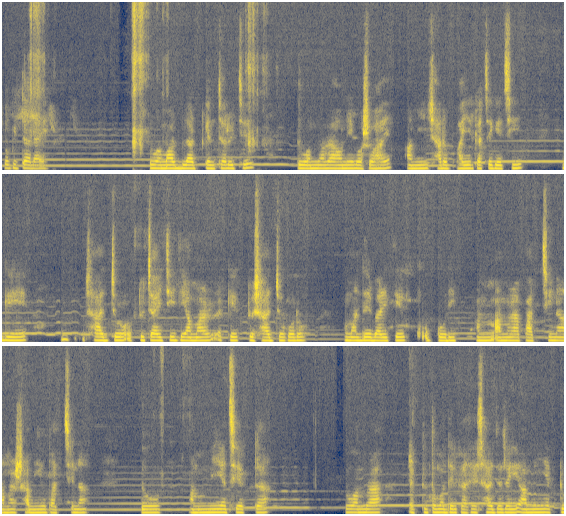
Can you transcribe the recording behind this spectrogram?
সবিতা রায় তো আমার ব্লাড ক্যান্সার হয়েছে। তো আমরা অনেক অসহায়। আমি শাহরুখ ভাইয়ের কাছে গেছি। গিয়ে সাহায্য একটু চাইছি যে আমারকে একটু সাহায্য করো। আমাদের বাড়িতে খুব গরিব। আমরা পাচ্ছি না, আমার স্বামীও পাচ্ছে না। তো আমার মেয়ে আছে একটা। তো আমরা একটু তোমাদের কাছে সাহায্য চাই। আমি একটু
